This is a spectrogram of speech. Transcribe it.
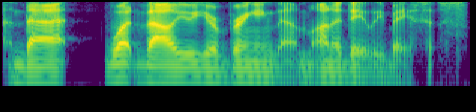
that what value you're bringing them on a daily basis.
